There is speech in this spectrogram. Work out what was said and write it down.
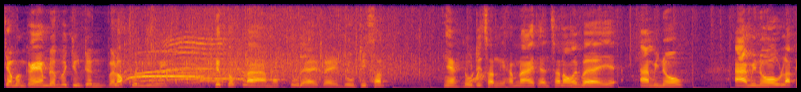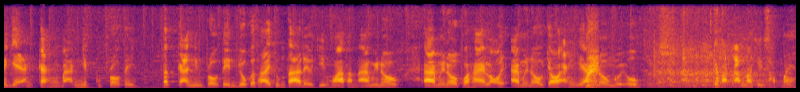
Chào mừng các em đến với chương trình Vlog của anh Duy Nguyễn. Tiếp tục là một chủ đề về nutrition. Nha, nutrition ngày hôm nay thì anh sẽ nói về amino. Amino là cái dạng căn bản nhất của protein. Tất cả những protein vô cơ thể chúng ta đều chuyển hóa thành amino. Amino có hai loại, amino chó ăn với amino người uống. Cái mặt anh nói chuyện sốc mà.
